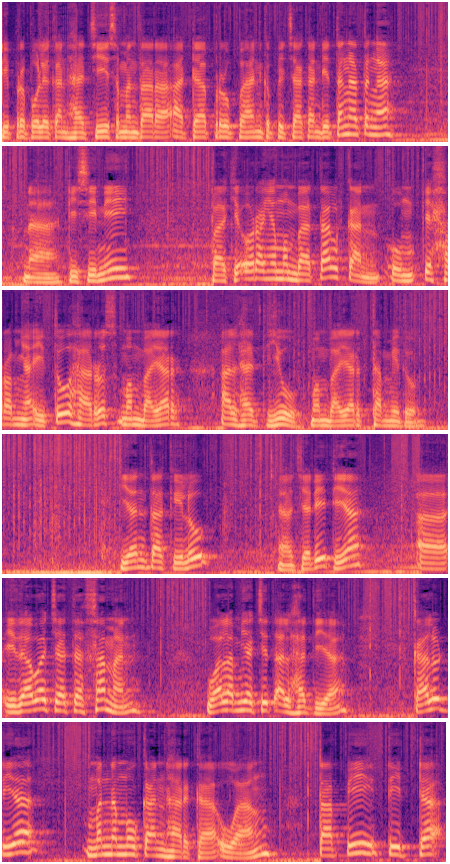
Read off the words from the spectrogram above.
diperbolehkan haji sementara ada perubahan kebijakan di tengah-tengah Nah, di sini bagi orang yang membatalkan um, ihramnya itu harus membayar al-hadyu, membayar dam itu. Yantakilu ya, jadi dia uh, idza wajada thaman walam yajid al-hadya kalau dia menemukan harga uang tapi tidak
